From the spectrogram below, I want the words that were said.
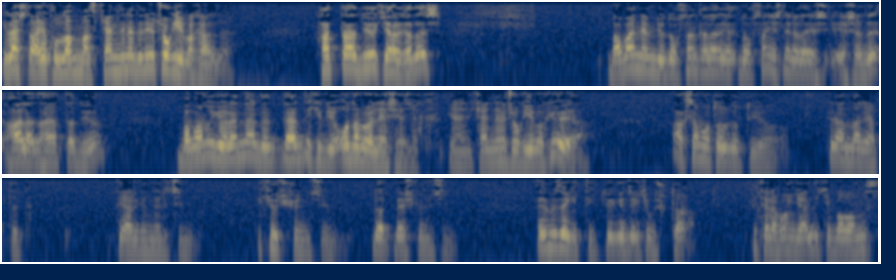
İlaç dahi kullanmaz. Kendine de diyor çok iyi bakardı. Hatta diyor ki arkadaş babaannem diyor 90 kadar 90 yaşına kadar yaşadı. Hala da hayatta diyor. Babamı görenler de derdi ki diyor o da böyle yaşayacak. Yani kendine çok iyi bakıyor ya. Akşam oturduk diyor. Planlar yaptık. Diğer günler için. 2-3 gün için. 4-5 gün için. Evimize gittik diyor. Gece 2.30'da bir telefon geldi ki babamız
